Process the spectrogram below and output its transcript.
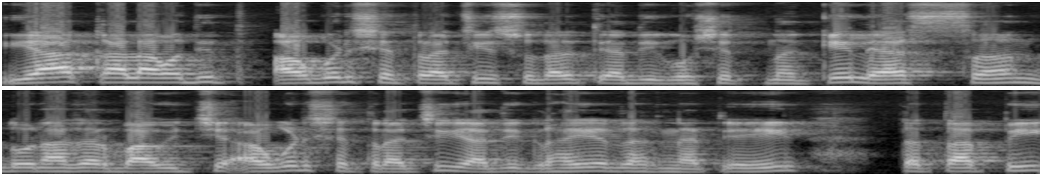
या कालावधीत अवघड क्षेत्राची सुधारित यादी घोषित न केल्यास सन दोन हजार बावीसची अवघड क्षेत्राची यादी ग्राह्य धरण्यात येईल. तथापि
